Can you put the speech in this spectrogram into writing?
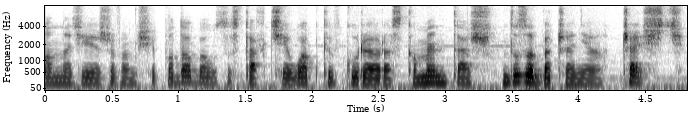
Mam nadzieję, że Wam się podobał. Zostawcie łapkę w górę oraz komentarz. Do zobaczenia. Cześć!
